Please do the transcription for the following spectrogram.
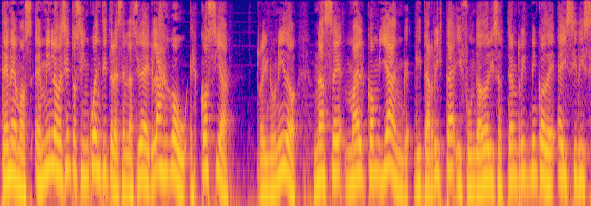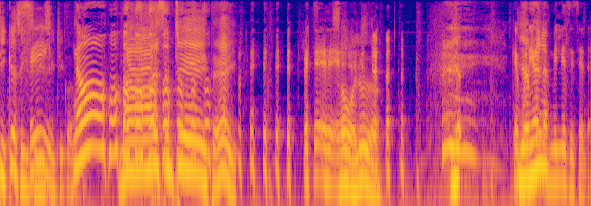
Tenemos en 1953, en la ciudad de Glasgow, Escocia, Reino Unido, nace Malcolm Young, guitarrista y fundador y sostén rítmico de ACDC. ¿Qué es ACDC, Sí. chicos? No. No, es un chiste, boludo. Y, que en murió en mil- 2017.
